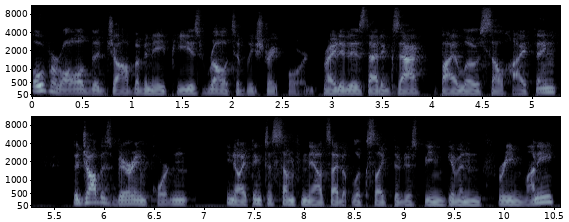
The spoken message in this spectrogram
overall, the job of an AP is relatively straightforward, right? It is that exact buy low, sell high thing. The job is very important. You know, I think to some from the outside, it looks like they're just being given free money.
